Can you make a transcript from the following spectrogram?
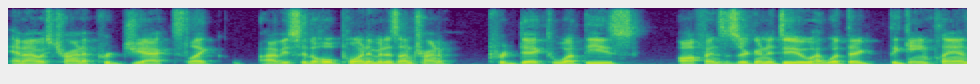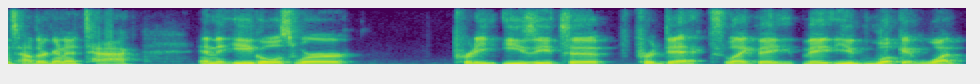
and I was trying to project, like, obviously, the whole point of it is I'm trying to predict what these offenses are going to do, what their the game plans, how they're going to attack. And the Eagles were pretty easy to predict. Like they they you look at what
